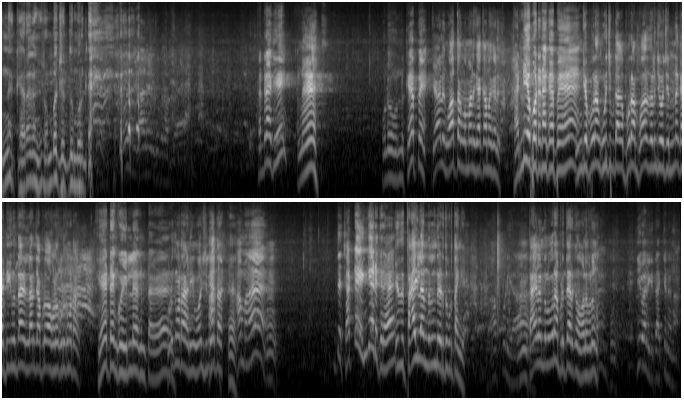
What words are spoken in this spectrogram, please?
இன்னும் கிரகம் ரொம்ப சுத்தம் இருக்கு கன்றாஜி அண்ணே. ஒன்று ஒன்று கேட்பேன் கேளுங்க ஓத்தவங்கம்மான்னு கேட்காம கேளு. தண்ணியை போட்டேன்னா கேட்பேன் இங்க பூரா குடிச்சு விட்டாங்க பூரா போத தெளிஞ்சு வச்சு இன்னும் கட்டிக்கின்னு தான் எல்லாரும் சாப்பிடுவாங்க உனக்கு கொடுக்க மாட்டாங்க. கேட்டேன் கோ இல்லைன்ட்டாங்க கொடுக்க மாட்டாங்க நீ ஓசிலேயே தான். ஆ. ஆமா. இந்த சட்டை எங்க எடுக்கிற? இது தாய்லாந்துல இருந்து எடுத்து கொடுத்தாங்க. அப்படியா? தாய்லாந்துல பூரா அப்படித்தான் இருக்கும் அவ்வளவு விழுணும். தீபாவளிக்கு தைக்கணும் நான்.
